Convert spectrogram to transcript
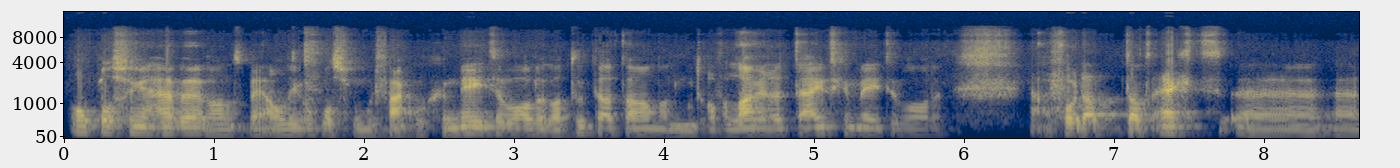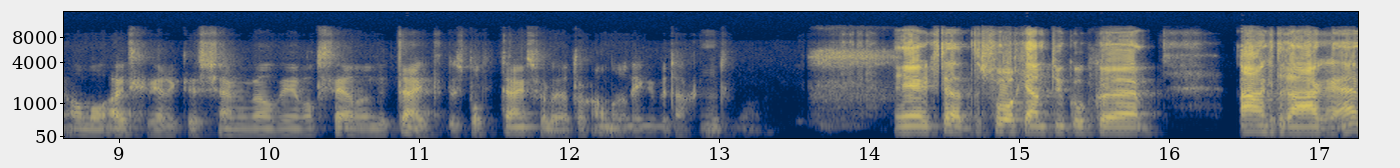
oplossingen hebben, want bij al die oplossingen moet vaak ook gemeten worden. Wat doet dat dan? Dan moet er over langere tijd gemeten worden. Nou, voordat dat echt uh, uh, allemaal uitgewerkt is, zijn we wel weer wat verder in de tijd. Dus tot die tijd zullen er toch andere dingen bedacht moeten worden. Ja, dat is vorig jaar natuurlijk ook uh, aangedragen hè?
